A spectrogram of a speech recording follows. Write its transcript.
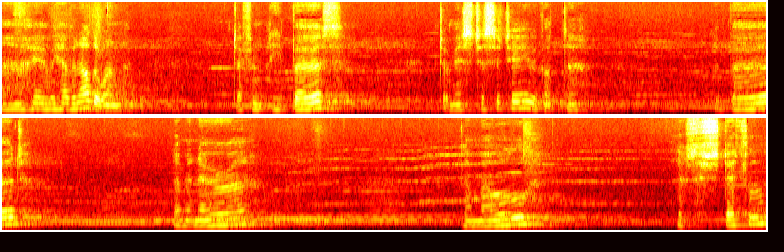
Uh, here we have another one. Definitely birth, domesticity. We've got the the bird, the menorah the mole, the shtetl.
